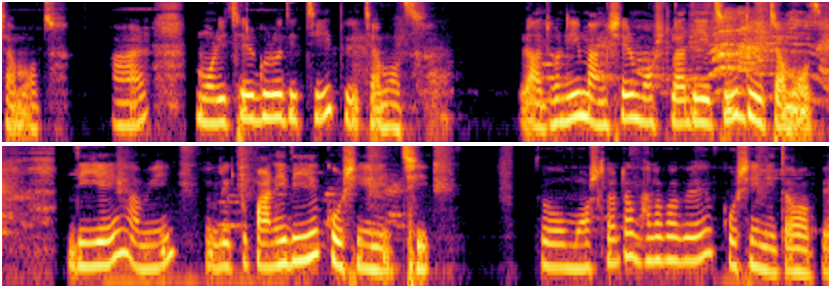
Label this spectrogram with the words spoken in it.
চামচ আর মরিচের গুঁড়ো দিচ্ছি দুই চামচ। রাঁধুনি মাংসের মশলা দিয়েছি দুই চামচ। দিয়ে আমি এগুলো একটু পানি দিয়ে কষিয়ে নিচ্ছি। তো মশলাটা ভালোভাবে কষিয়ে নিতে হবে।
